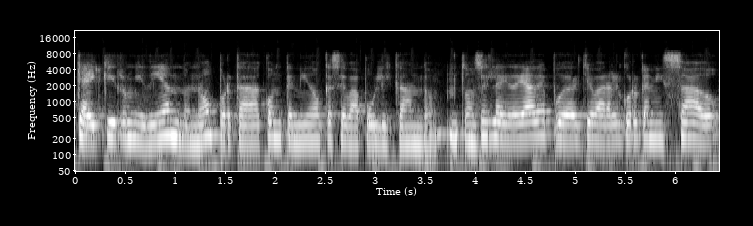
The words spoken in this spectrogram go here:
que hay que ir midiendo, ¿no? Por cada contenido que se va publicando. Entonces la idea de poder llevar algo organizado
